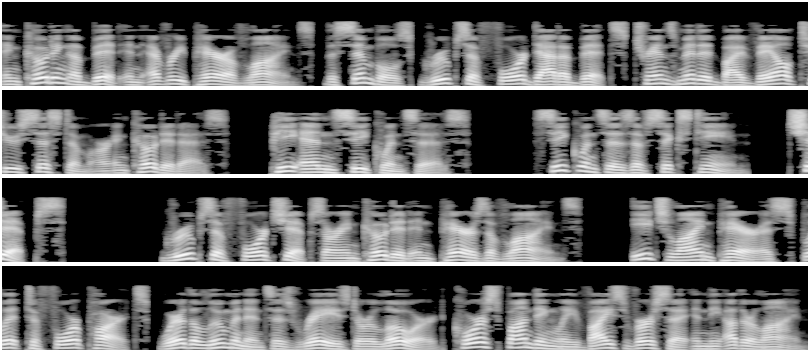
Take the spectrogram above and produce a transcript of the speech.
encoding a bit in every pair of lines. The symbols groups of 4 data bits transmitted by VEIL 2 system are encoded as PN sequences, sequences of 16 chips. Groups of 4 chips are encoded in pairs of lines. Each line pair is split to four parts, where the luminance is raised or lowered correspondingly vice versa in the other line.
